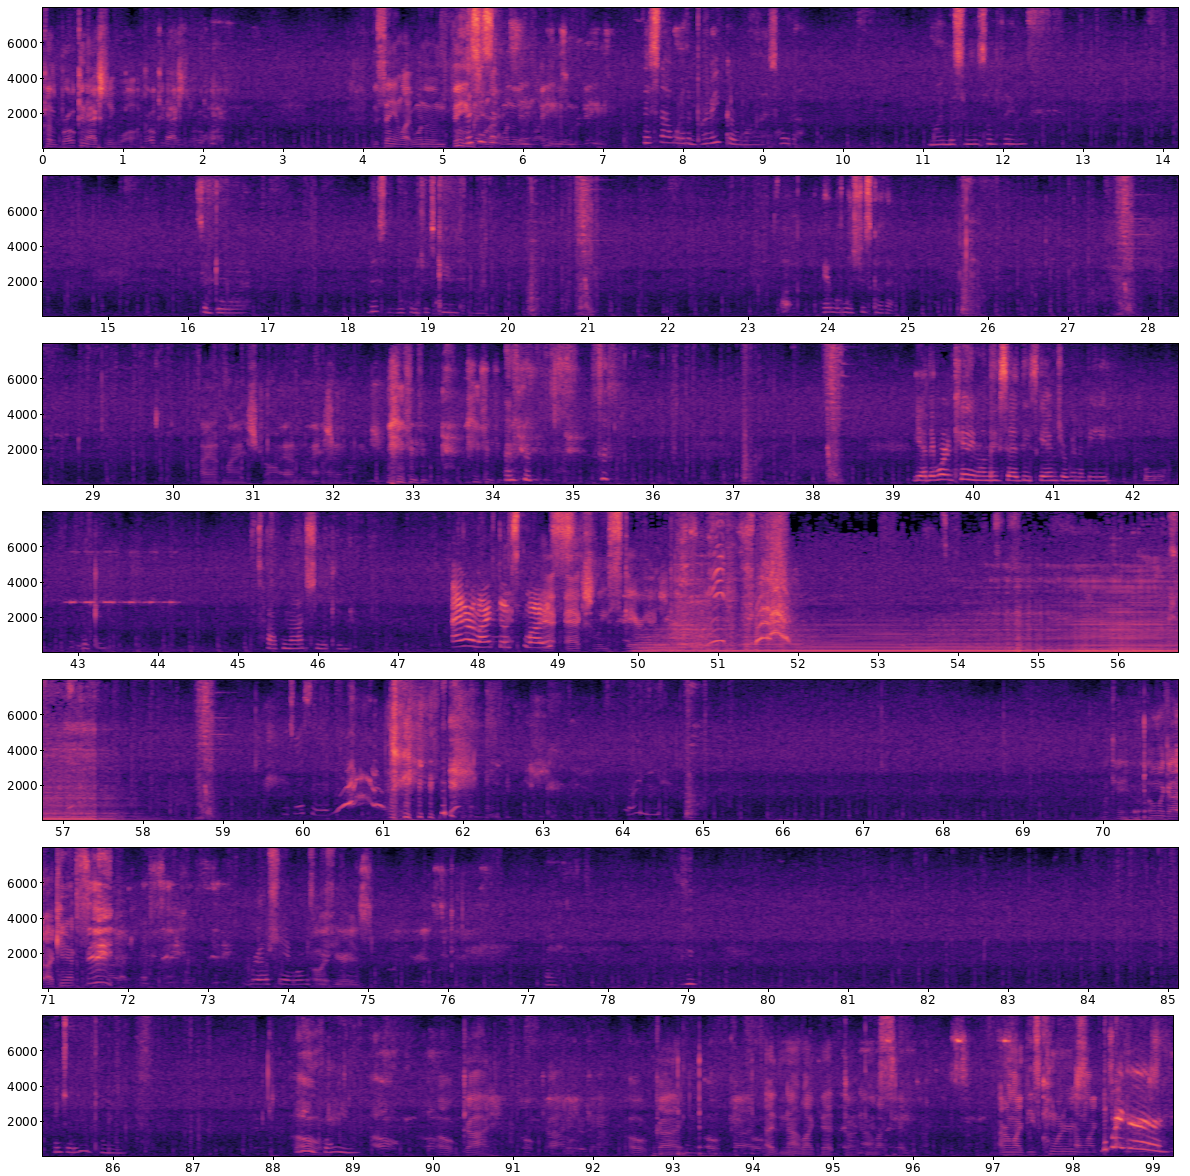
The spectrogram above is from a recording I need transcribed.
Cause bro can actually walk. Bro can actually walk. This ain't like one of them things. This where- isn't- one of them things. This is not where the breaker was. Hold up. Am I missing something? It's a door. This is where we just came from. Fuck. Okay, well, let's just go there. I have my strong I have my Yeah, they weren't kidding when they said these games were gonna be cool looking. Top notch looking. I don't like this place. A- actually scary. I can't see. Real shit. What we Oh wait, here do? it is. Okay. Angel, what are you playing? What are you Oh. playing? Oh god. Oh god. Oh god. Oh god. I did not like that darkness. I don't like these corners. The breaker!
